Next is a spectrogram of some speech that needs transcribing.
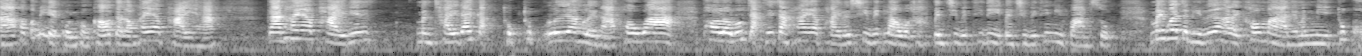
นะเขาก็มีเหตุผลของเขาแต่เราให้อภัยฮะการให้อภัยนี่มันใช้ได้กับทุกๆเรื่องเลยนะ เพราะว่าพอเรารู้จักที่จะให้อภัยแล้วชีวิตเราอะค่ะ เป็นชีวิตที่ดีเป็นชีวิตที่มีความสุข ไม่ว่าจะมีเรื่องอะไรเข้ามาเนี่ยมันมีทุกค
